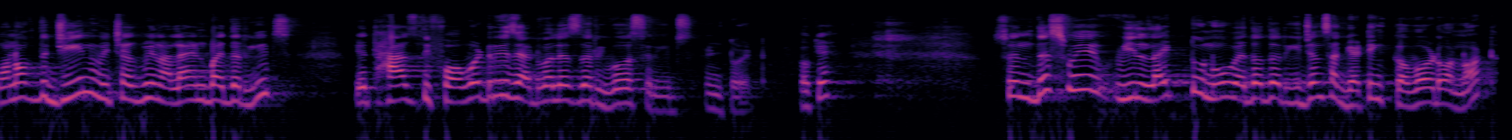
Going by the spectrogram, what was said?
One of the gene which has been aligned by the reads, it has the forward reads as well as the reverse reads into it. Okay. So in this way, we like to know whether the regions are getting covered or not,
